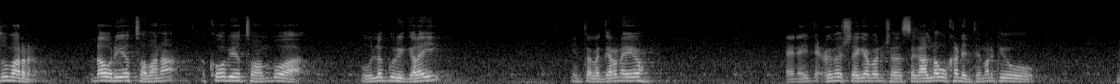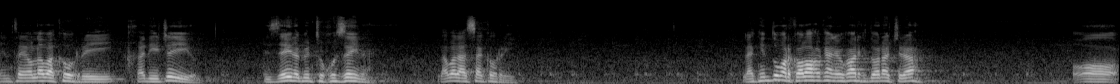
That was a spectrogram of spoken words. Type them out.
dumar dhowr iyo tobana koob iyo toban bua uu la guri galay inta la garanayo culimadu sheegeen ban sheeg sagaalna uu ka dhintay markii uu dhintay oo labaa ka horreeyey khadiija iyo zaynab bintu khuseyma labadaasaa ka horreeyey laakiin dumar kaloo halkan inu ka arki doonaa jira oo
